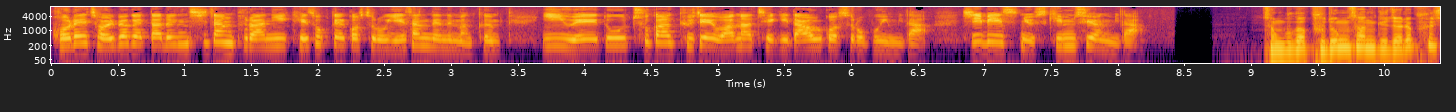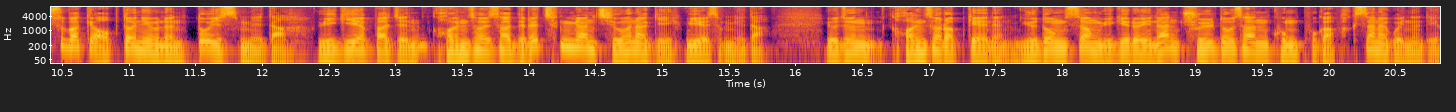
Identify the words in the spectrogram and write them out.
거래 절벽에 따른 시장 불안이 계속될 것으로 예상되는 만큼 이 외에도 추가 규제 완화책이 나올 것으로 보입니다. CBS 뉴스 김수영입니다. 정부가 부동산 규제를 풀 수밖에 없던 이유는 또 있습니다. 위기에 빠진 건설사들을 측면 지원하기 위해서입니다. 요즘 건설업계에는 유동성 위기로 인한 줄도산 공포가 확산하고 있는데요.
